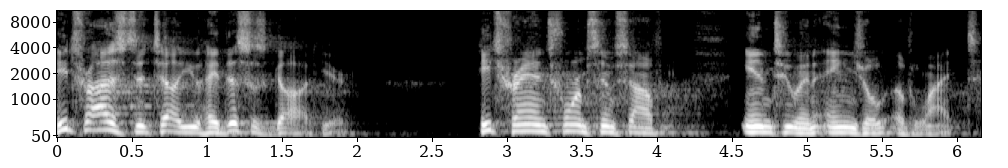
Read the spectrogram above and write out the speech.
He tries to tell you, hey, this is God here. He transforms himself into an angel of light.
